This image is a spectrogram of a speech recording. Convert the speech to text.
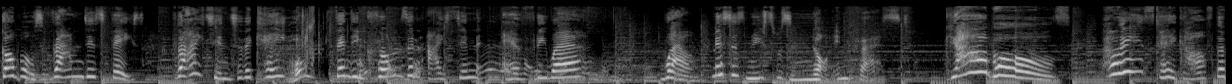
Gobbles rammed his face right into the cake, sending crumbs and icing everywhere. Well, Mrs. Moose was not impressed. Gobbles! Please take off the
